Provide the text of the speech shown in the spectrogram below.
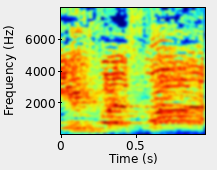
Infoescoles!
